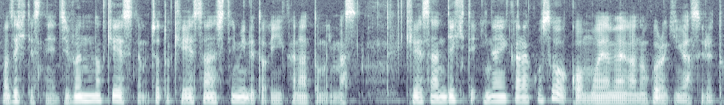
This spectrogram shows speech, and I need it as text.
まあ、ぜひですね、自分のケースでもちょっと計算してみるといいかなと思います。計算できていないからこそ、こう、モヤモヤが残る気がすると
